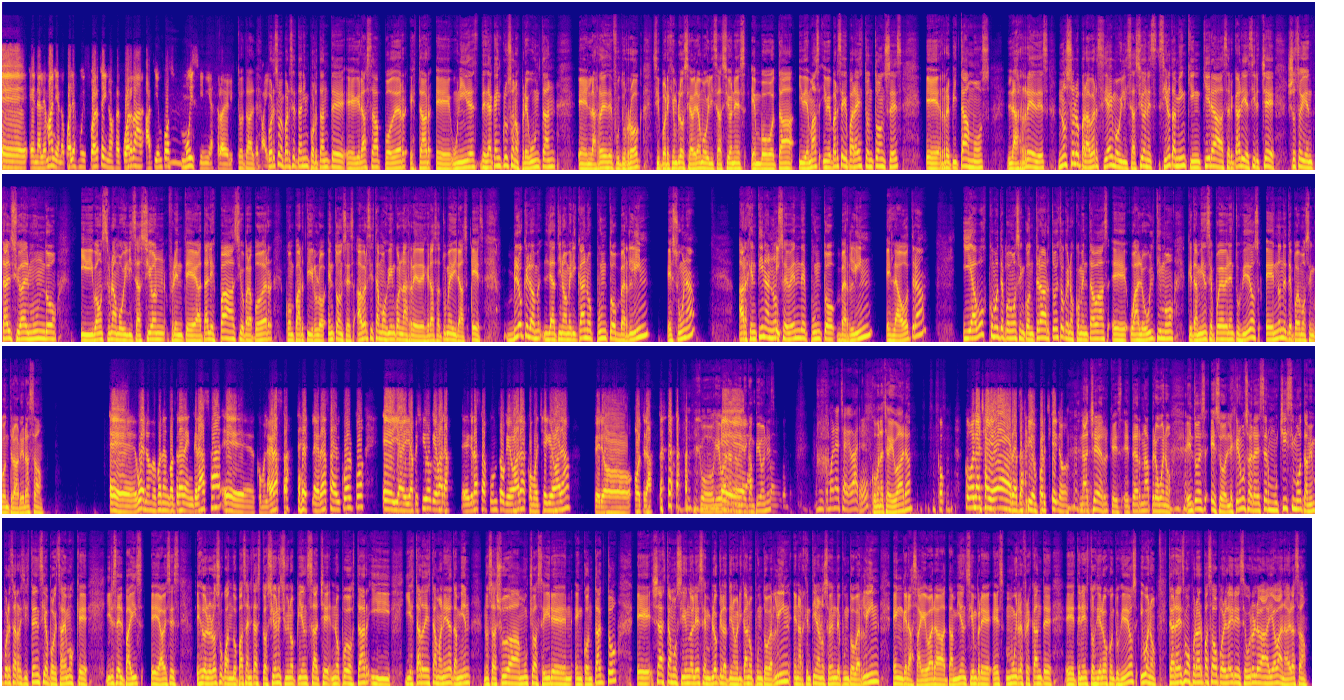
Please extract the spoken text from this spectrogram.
eh, en Alemania, lo cual es muy fuerte y nos recuerda a tiempos mm. muy siniestros del Total. Por eso me parece tan importante, eh, Grasa, poder estar eh, unidos. Desde acá incluso nos preguntan en las redes de Futurock si, por ejemplo, si habrá movilizaciones en Bogotá y demás. Y me parece que para esto entonces eh, repitamos las redes, no solo para ver si hay movilizaciones, sino también quien quiera acercar y decir, che, yo soy en tal ciudad del mundo, y vamos a hacer una movilización frente a tal espacio para poder compartirlo. Entonces, a ver si estamos bien con las redes, Grasa, tú me dirás, es bloque latinoamericano.berlín es una, Argentina no se vende Berlín es la otra. ¿Y a vos cómo te podemos encontrar? Todo esto que nos comentabas eh, o a lo último que también se puede ver en tus videos, ¿en dónde te podemos encontrar, Grasa? Eh, bueno, me pueden encontrar en grasa, eh, como la grasa, la grasa del cuerpo, eh, y, y, apellido Guevara, grasa.guevara, como el Che Guevara, pero otra. como Guevara también de campeones. Como Nacha Guevara. Como Nacha Guevara. Como, Nacha Guevara también, ¿por qué no? Nacher, que es eterna, pero bueno, entonces eso, les queremos agradecer muchísimo también por esa resistencia, porque sabemos que irse del país eh, a veces es doloroso cuando pasan estas situaciones y uno piensa, che, no puedo estar y, estar de esta manera también nos ayuda mucho a seguir en, contacto. Eh, ya estamos siguiéndoles en bloque latinoamericano.berlín, en Argentina no se vende Berlín, en Grasa Guevara también siempre es muy refrescante eh, tener estos diálogos con tus videos. Y bueno, te agradecemos por haber pasado por el aire de Seguro La Habana, Grasa.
